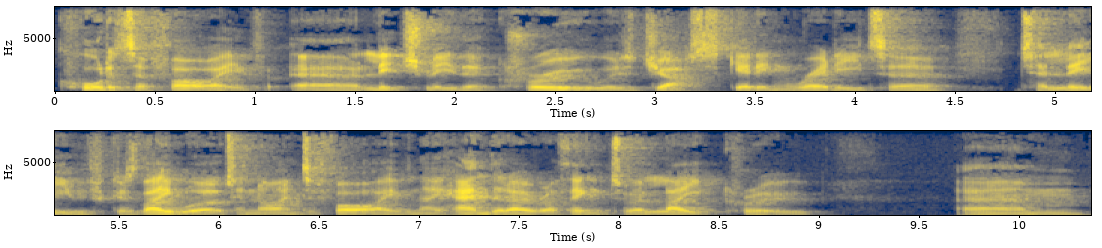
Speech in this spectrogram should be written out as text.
quarter to five. Uh, literally, the crew was just getting ready to to leave because they worked a nine to five, and they handed over, I think, to a late crew. Um,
